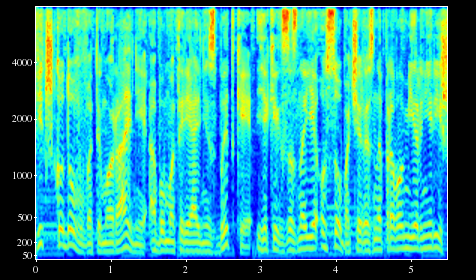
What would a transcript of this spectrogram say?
відшкодовувати моральні або матеріальні збитки, яких зазнає особа через неправомірні рішення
